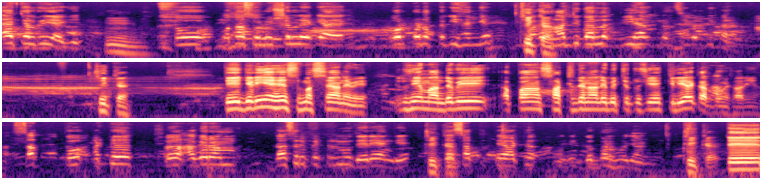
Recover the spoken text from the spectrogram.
ਇਹ ਚੱਲ ਰਹੀ ਹੈਗੀ। ਹੂੰ। तो ਉਹਦਾ ਸੋਲੂਸ਼ਨ ਲੈ ਕੇ ਆਏ ਹੋਰ ਪ੍ਰੋਡਕਟ ਵੀ ਹੈਗੇ। ਠੀਕ ਹੈ। ਅੱਜ ਕੱਲ ਵੀ ਹੈਲਥ ਕੰਸੀਵਰ ਦੀ ਕਰਨ ਠੀਕ ਹੈ। ਤੇ ਜਿਹੜੀਆਂ ਇਹ ਸਮੱਸਿਆ ਨੇ ਵੇ ਤੁਸੀਂ ਇਹ ਮੰਨਦੇ ਵੀ ਆਪਾਂ 60 ਦਿਨਾਂ ਦੇ ਵਿੱਚ ਤੁਸੀਂ ਇਹ ਕਲੀਅਰ ਕਰ ਦੋਗੇ ਸਾਰੀਆਂ? 7 ਤੋਂ 8 ਅਗਰ ਹਮ 10 ਰਿਪੀਟਰ ਨੂੰ ਦੇ ਰਹੇ ਹਾਂਗੇ ਤਾਂ ਹੈ। 7 ਤੇ 8 ਉਹਦੀ ਗੱਬਣ ਹੋ ਜਾਣਗੇ ਠੀਕ ਹੈ। ਤੇ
